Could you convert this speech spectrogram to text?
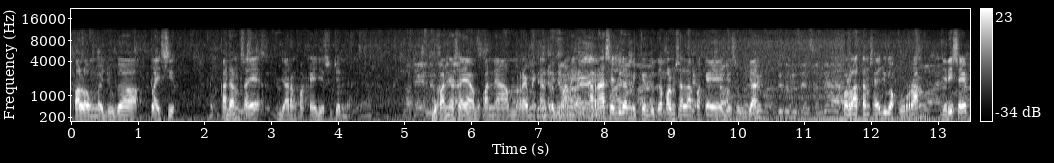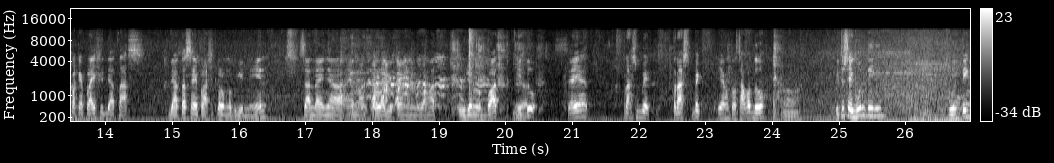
Kalau nggak juga play sheet kadang saya jarang pakai jas hujan ya. Bukannya saya bukannya meremehkan atau gimana ya. Karena saya juga mikir juga kalau misalnya pakai jas hujan peralatan saya juga kurang jadi saya pakai plastik di atas. Di atas saya plastik kalau nggak beginiin seandainya emang kalau lagi pengen banget hujan lebat Iya. itu saya trash bag trash bag yang tersangkut tuh Ah, itu saya gunting gunting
